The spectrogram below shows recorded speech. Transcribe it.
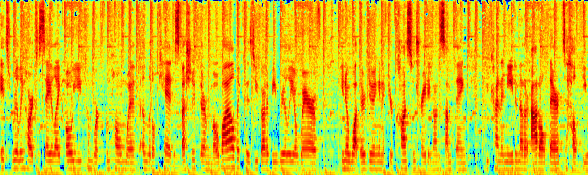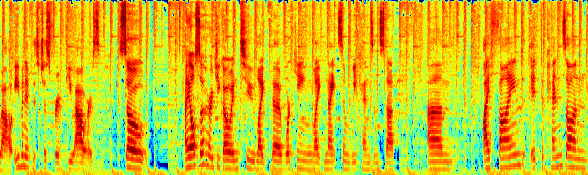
it's really hard to say like oh you can work from home with a little kid especially if they're mobile because you got to be really aware of you know what they're doing and if you're concentrating on something you kind of need another adult there to help you out even if it's just for a few hours so i also heard you go into like the working like nights and weekends and stuff um, I find it depends on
